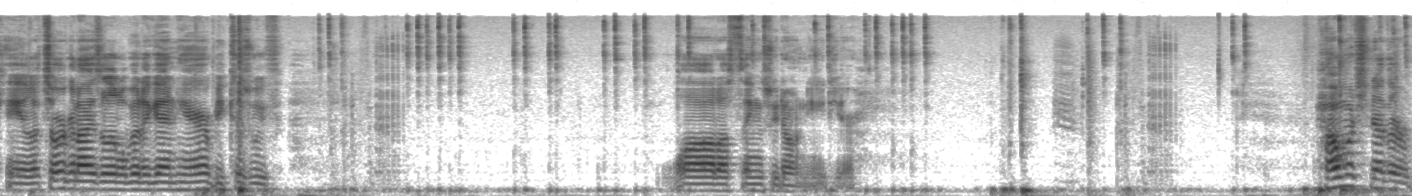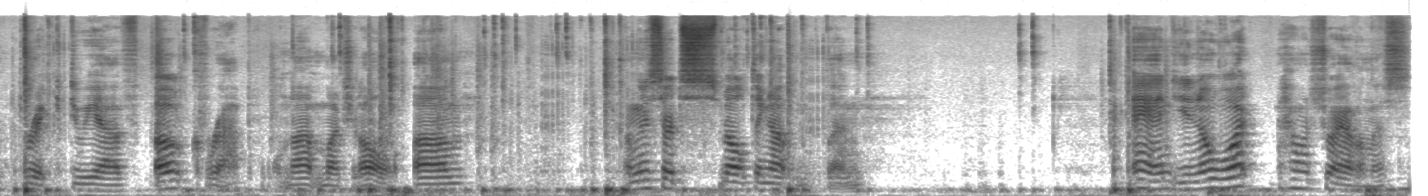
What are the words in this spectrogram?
Okay, let's organize a little bit again here because we've... A lot of things we don't need here. How much nether brick do we have? Oh, crap. Well, not much at all. Um, I'm going to start smelting up then. And, you know what? How much do I have on this?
